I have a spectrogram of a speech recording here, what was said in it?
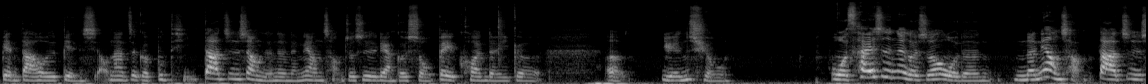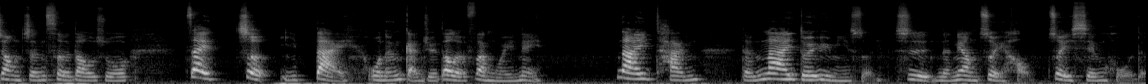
变大或者变小，那这个不提。大致上人的能量场就是两个手背宽的一个呃圆球。我猜是那个时候我的能量场大致上侦测到说，在这一带我能感觉到的范围内，那一滩的那一堆玉米笋是能量最好、最鲜活的。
